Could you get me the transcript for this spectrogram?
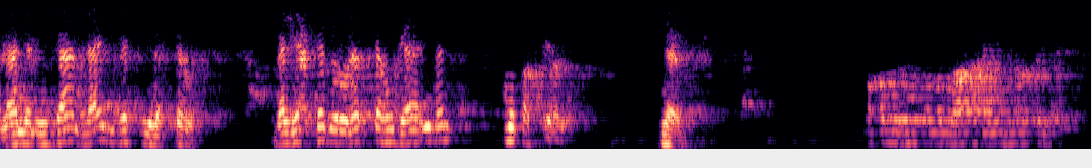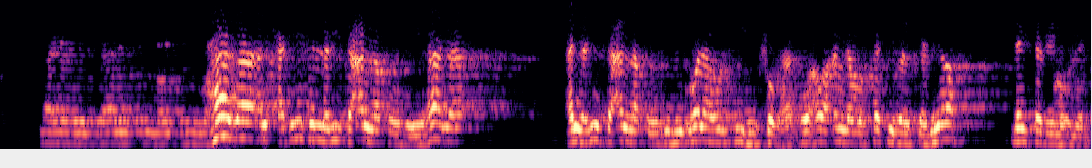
على أن الإنسان لا يزكي نفسه بل يعتبر نفسه دائما مقصرا. نعم. وقوله صلى الله عليه وسلم هذا الحديث الذي تعلقوا به هذا الذي تعلقوا به ولهم فيه شبهة وهو أن مرتكب الكبيرة ليس بمؤمن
